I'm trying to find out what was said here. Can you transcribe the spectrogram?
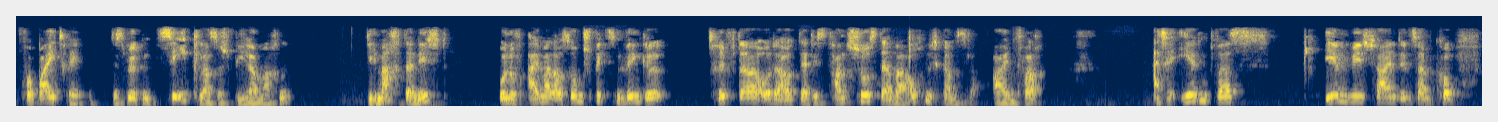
vorbeitreten. Das würde ein C-Klasse-Spieler machen. Die macht er nicht. Und auf einmal aus so einem spitzen Winkel trifft er oder auch der Distanzschuss, der war auch nicht ganz einfach. Also irgendwas, irgendwie scheint in seinem Kopf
